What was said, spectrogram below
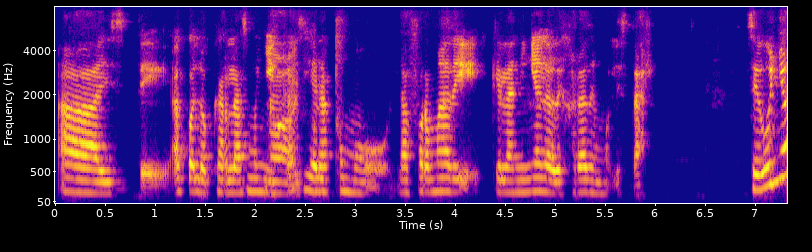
a, este, a colocar las muñecas y era como la forma de que la niña la dejara de molestar. Según yo,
